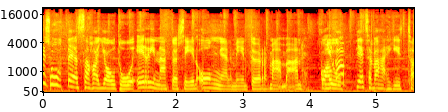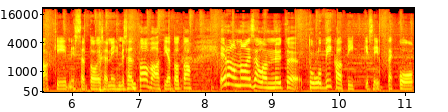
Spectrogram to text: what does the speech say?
Parisuhteessahan joutuu erinäköisiin ongelmiin törmäämään. Kun Juu. alkaa, tiedätkö, vähän hitsaa kiinni sen toisen ihmisen tavat. Ja tota, eräällä naisella on nyt tullut vikatikki sitten, kun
